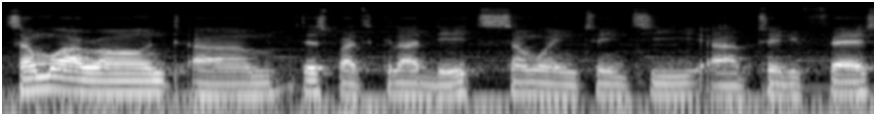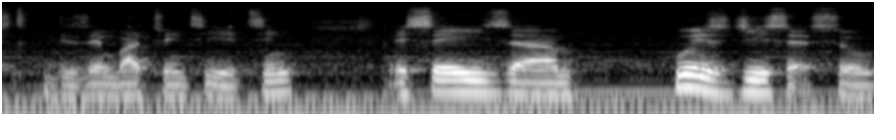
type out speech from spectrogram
somewhere around um, this particular date somewhere in 20 uh, 21st December 2018 it says um, who is Jesus? So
